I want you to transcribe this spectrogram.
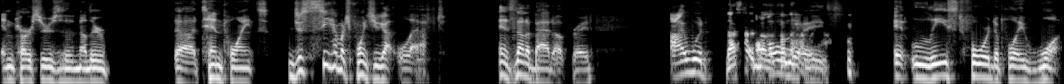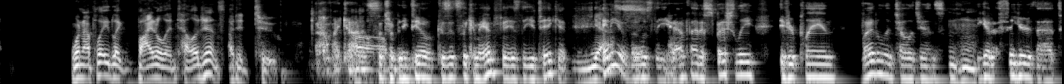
incursors is another uh, ten points. Just see how much points you got left, and it's not a bad upgrade. I would that's another always at least forward deploy one. When I played like Vital Intelligence, I did two. Oh my god, um, it's such a um, big deal because it's the command phase that you take it. Yes. Any of those that you have that, especially if you're playing Vital Intelligence, mm-hmm. you got to figure that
